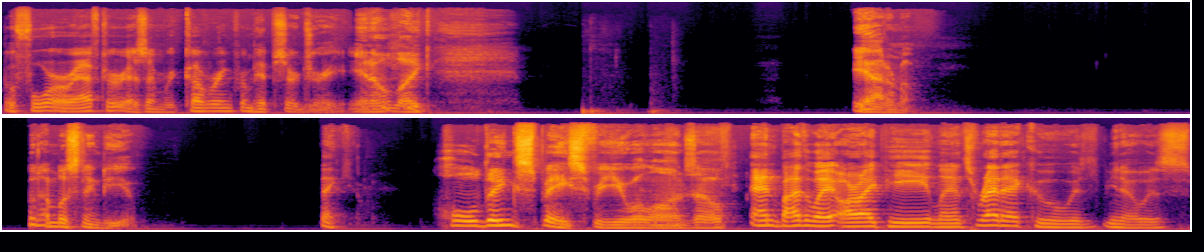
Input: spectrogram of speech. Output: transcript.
before or after, as I'm recovering from hip surgery. You know, like, yeah, I don't know, but I'm listening to you, Thank you. holding space for you, Alonso. And by the way, R.I.P. Lance Reddick, who is you know is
